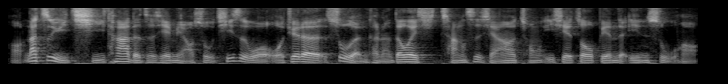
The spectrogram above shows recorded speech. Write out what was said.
哦，那至于其他的这些描述，其实我我觉得素人可能都会尝试想要从一些周边的因素哈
